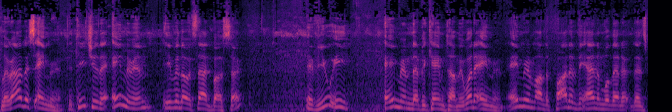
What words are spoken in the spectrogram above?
L'rabis emirim to teach you that emirim, even though it's not basar, if you eat emirim that became tummy, what are emirim? Emirim are the part of the animal that are, that's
